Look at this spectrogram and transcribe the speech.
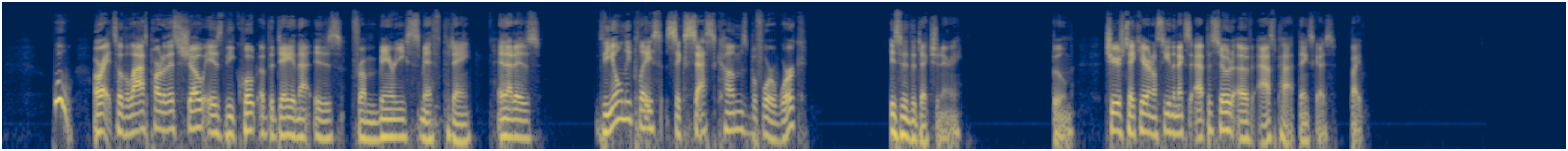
Woo! All right, so the last part of this show is the quote of the day, and that is from Mary Smith today. And that is The only place success comes before work is in the dictionary. Boom. Cheers, take care, and I'll see you in the next episode of Ask Pat. Thanks, guys.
